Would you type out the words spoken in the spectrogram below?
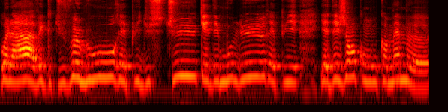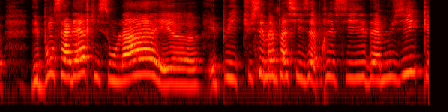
voilà, avec du velours, et puis du stuc, et des moulures, et puis il y a des gens qui ont quand même euh, des bons salaires qui sont là, et, euh, et puis tu sais même pas s'ils apprécient la musique.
